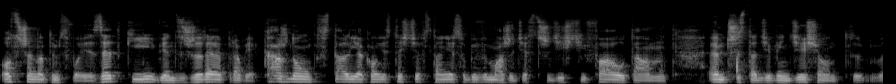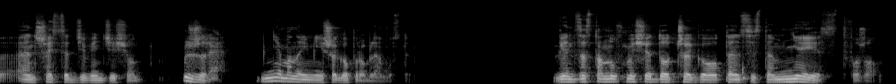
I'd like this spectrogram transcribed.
Ostrzę na tym swoje zetki, więc żre prawie każdą stal, jaką jesteście w stanie sobie wymarzyć. S30V, tam M390, N690, żre. Nie ma najmniejszego problemu z tym. Więc zastanówmy się, do czego ten system nie jest stworzony.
